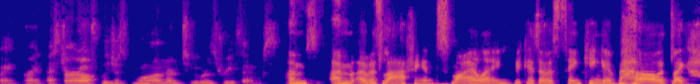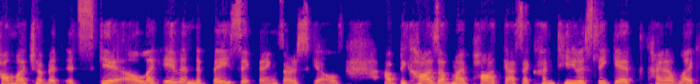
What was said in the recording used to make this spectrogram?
way, right? I started off with just one or two or three things. I'm, I'm I was laughing and smiling because I was thinking about like how much of it is skill. Like even the basic things are skills. Uh, because of my podcast, I continuously get kind of like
